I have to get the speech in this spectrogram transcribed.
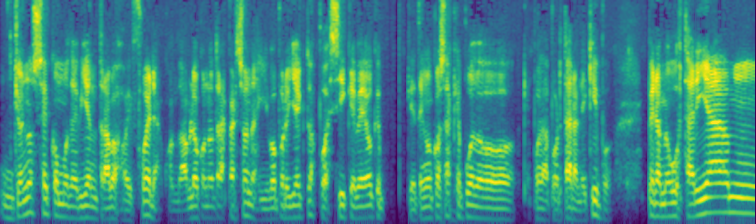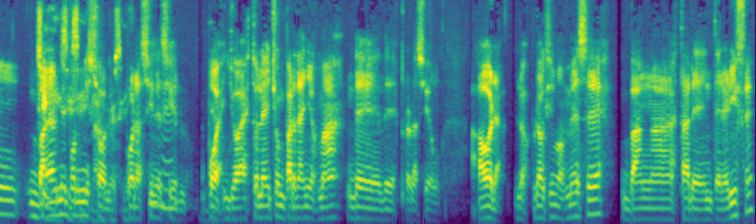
yo no sé cómo de bien trabajo ahí fuera. Cuando hablo con otras personas y llevo proyectos, pues sí que veo que, tengo cosas que puedo, que puedo aportar al equipo. Pero me gustaría mmm, valerme por mí solo, por así decirlo. Pues yo a esto le he hecho un par de años más de, de exploración. Ahora, los próximos meses van a estar en Tenerife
